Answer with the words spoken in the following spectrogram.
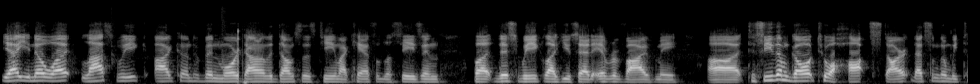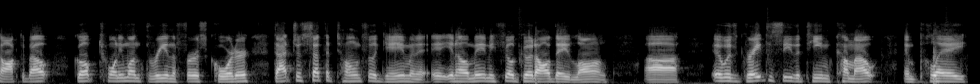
Yeah, you know what? Last week I couldn't have been more down on the dumps of this team. I canceled the season, but this week, like you said, it revived me. Uh, to see them go up to a hot start, that's something we talked about. Go up 21-3 in the first quarter. That just set the tone for the game, and it, it you know made me feel good all day long. Uh, it was great to see the team come out and play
